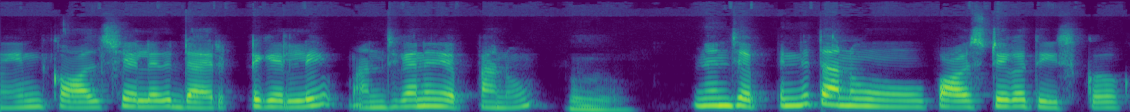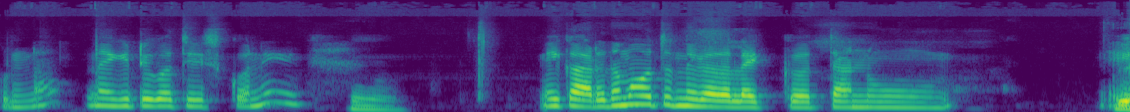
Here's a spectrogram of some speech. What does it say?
ఏం కాల్స్ చేయలేదు డైరెక్ట్గా వెళ్ళి మంచిగానే చెప్పాను. నేను చెప్పింది తను పాజిటివ్గా తీసుకోకుండా నెగిటివ్గా తీసుకొని మీకు అర్థమవుతుంది కదా లైక్ తను ఏ.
